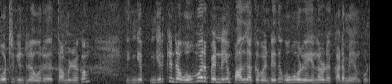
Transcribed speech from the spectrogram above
போற்றுகின்ற ஒரு தமிழகம். இங்கே இங்கே இருக்கின்ற ஒவ்வொரு பெண்ணையும் பாதுகாக்க வேண்டியது ஒவ்வொரு எல்லாரோட கடமையும் கூட.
